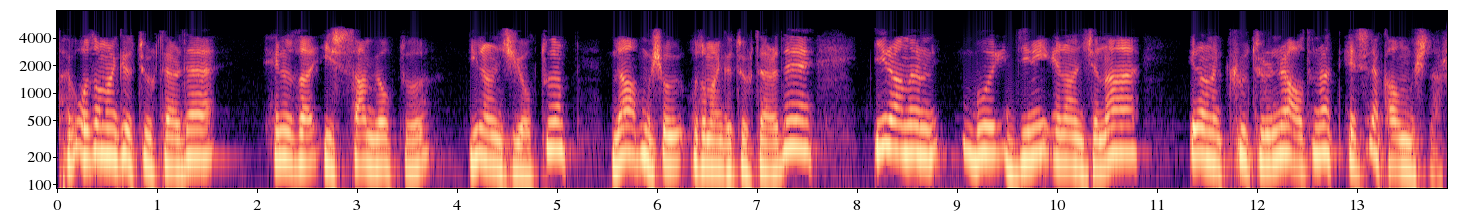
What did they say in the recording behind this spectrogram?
tabi o zamanki Türklerde henüz daha İslam yoktu, inancı yoktu. Ne yapmış o, o zamanki Türklerde? İran'ın bu dini inancına, İran'ın kültürüne altına etkisine kalmışlar.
